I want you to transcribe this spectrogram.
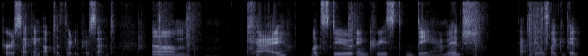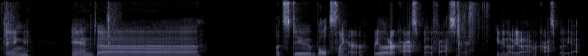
per second up to 30%. Um, okay, let's do increased damage. That feels like a good thing. And uh, let's do Bolt Slinger. Reload our crossbow faster, even though we don't have a crossbow yet.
